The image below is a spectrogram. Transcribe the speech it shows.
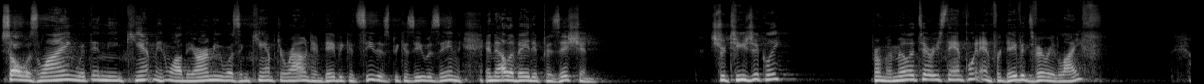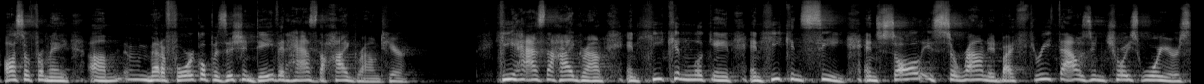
Saul was lying within the encampment while the army was encamped around him. David could see this because he was in an elevated position. Strategically, from a military standpoint, and for David's very life, also from a um, metaphorical position, David has the high ground here. He has the high ground and he can look in and he can see. And Saul is surrounded by 3,000 choice warriors.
